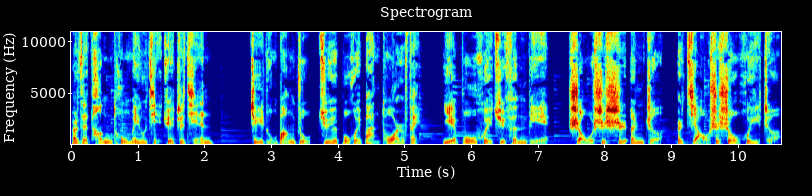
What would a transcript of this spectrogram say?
而在疼痛没有解决之前，这种帮助绝不会半途而废，也不会去分别手是施恩者，而脚是受惠者。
